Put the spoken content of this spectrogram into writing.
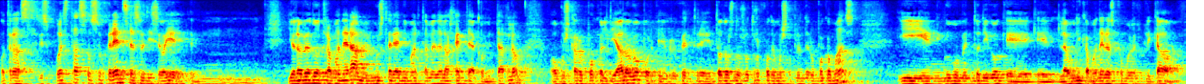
otras respuestas o sugerencias, o dice, oye, mm, yo lo veo de otra manera, me gustaría animar también a la gente a comentarlo o buscar un poco el diálogo, porque yo creo que entre todos nosotros podemos aprender un poco más y en ningún momento digo que, que, la única manera es como lo he explicado.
